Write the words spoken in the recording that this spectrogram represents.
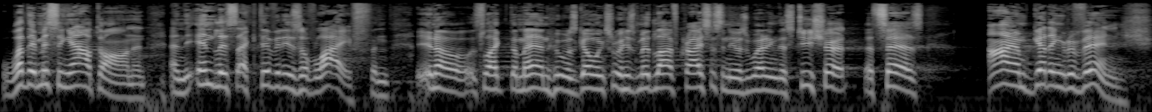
what they're missing out on and, and the endless activities of life. And, you know, it's like the man who was going through his midlife crisis and he was wearing this t shirt that says, I am getting revenge.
